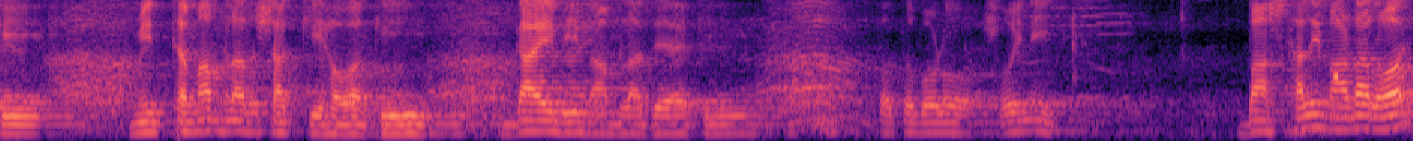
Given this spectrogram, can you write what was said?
কি? মিথ্যা মামলার সাক্ষী হওয়া কি? গায়েবী মামলা দেয়া কি? কত বড় সৈনিক। বাঁশখালী মার্ডার হয়,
